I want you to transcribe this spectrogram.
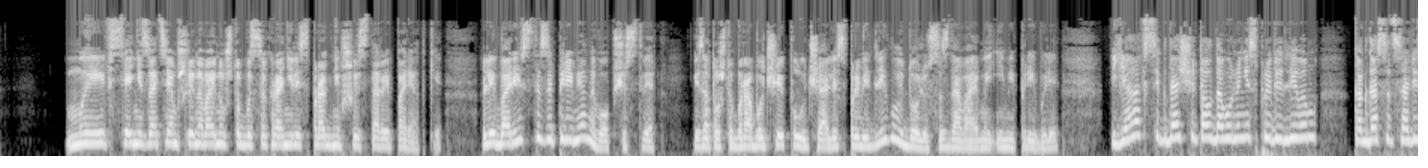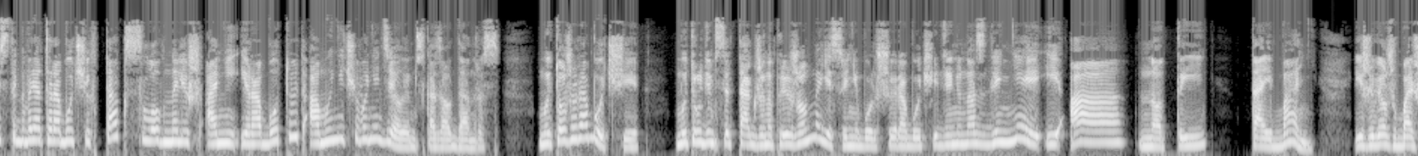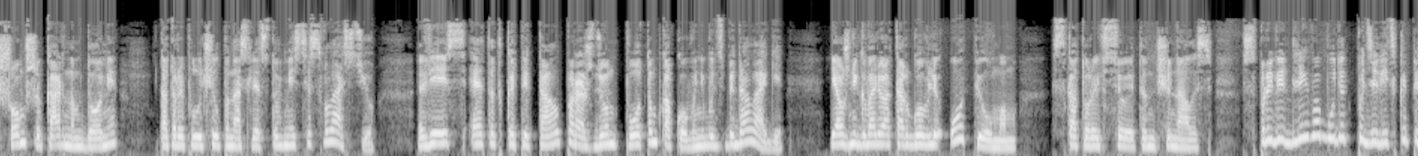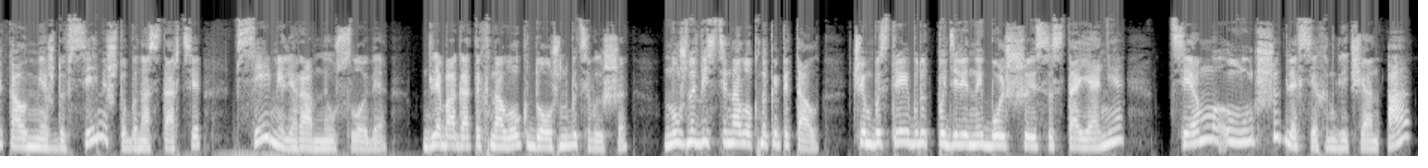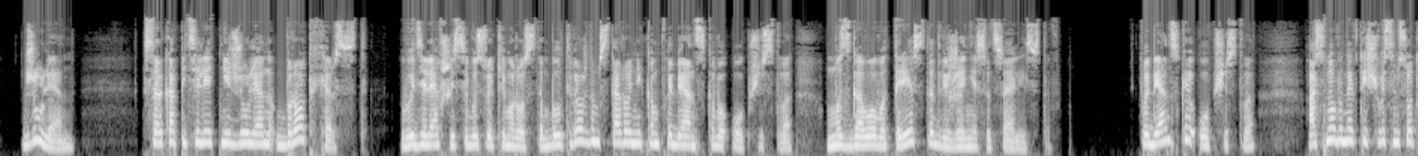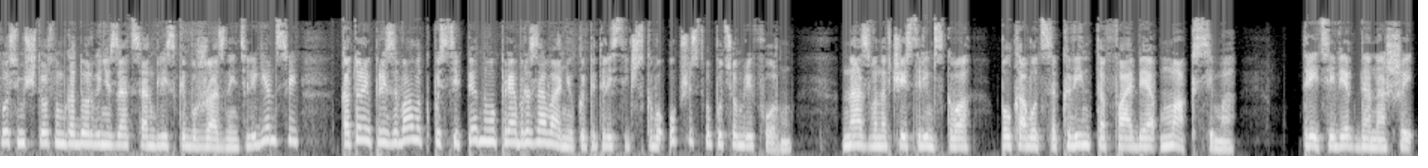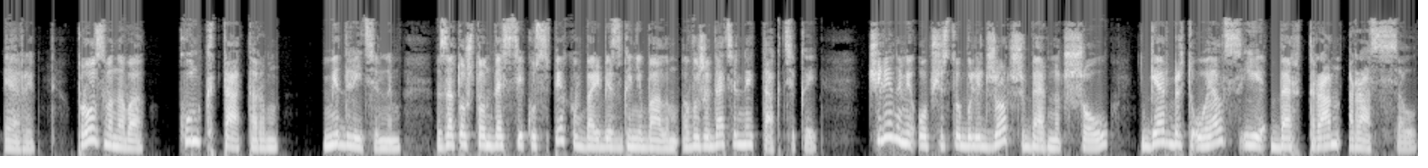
Мы все не затем шли на войну, чтобы сохранились прогнившие старые порядки. Лейбористы за перемены в обществе и за то, чтобы рабочие получали справедливую долю создаваемой ими прибыли. Я всегда считал довольно несправедливым, когда социалисты говорят о рабочих так, словно лишь они и работают, а мы ничего не делаем», — сказал Данрос. «Мы тоже рабочие». Мы трудимся так же напряженно, если не больше, и рабочий день у нас длиннее, и... А, но ты тайбань, и живешь в большом шикарном доме, который получил по наследству вместе с властью. Весь этот капитал порожден потом какого-нибудь бедолаги. Я уж не говорю о торговле опиумом, с которой все это начиналось. Справедливо будет поделить капитал между всеми, чтобы на старте все имели равные условия. Для богатых налог должен быть выше — Нужно ввести налог на капитал. Чем быстрее будут поделены большие состояния, тем лучше для всех англичан. А, Джулиан? 45-летний Джулиан Бродхерст, выделявшийся высоким ростом, был твердым сторонником фабианского общества, мозгового треста движения социалистов. Фабианское общество, основанное в 1884 году организацией английской буржуазной интеллигенции, которая призывала к постепенному преобразованию капиталистического общества путем реформ – названа в честь римского полководца Квинта Фабия Максима, третий век до нашей эры, прозванного кунктатором, медлительным, за то, что он достиг успеха в борьбе с Ганнибалом выжидательной тактикой. Членами общества были Джордж Бернард Шоу, Герберт Уэллс и Бертран Рассел.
